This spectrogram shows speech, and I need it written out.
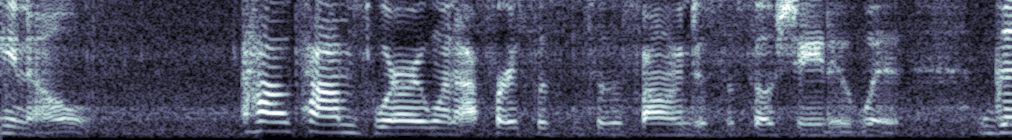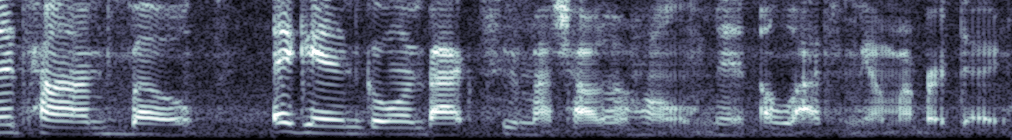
you know, how times were when I first listened to the song, just associated with good times. So, again, going back to my childhood home meant a lot to me on my birthday.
